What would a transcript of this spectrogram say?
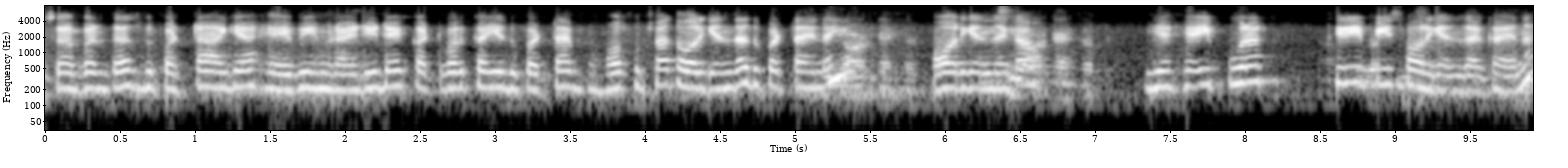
ज़बरदस्त दुपट्टा आ गया हैवी एम्ब्रॉयडेड है। कटवर्क का ये दुपट्टा है बहुत खूबसूरत और गेंदा दुपट्टा है ना ये? और गेंदे का? ये है ही पूरा थ्री पीस और गेंदा का है ना?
